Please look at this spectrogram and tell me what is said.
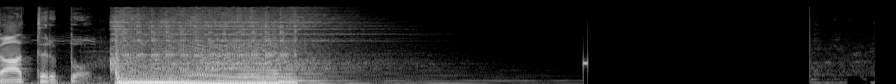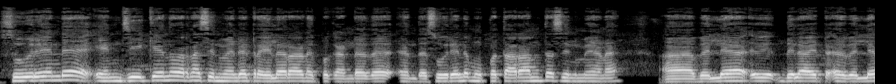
காத்திருப்போம். സൂര്യന്റെ എൻ ജി കെ എന്ന് പറഞ്ഞ സിനിമയുടെ ട്രെയിലറാണ് ഇപ്പൊ കണ്ടത്. എന്താ സൂര്യന്റെ മുപ്പത്തി ആറാമത്തെ സിനിമയാണ് വലിയ ഇതിലായിട്ട് വലിയ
